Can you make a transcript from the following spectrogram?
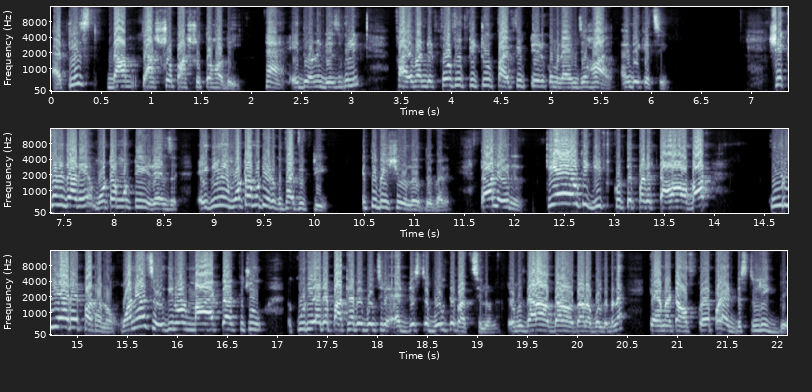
অ্যাটলিস্ট দাম চারশো, পাঁচশো তো হবেই। হ্যাঁ এই ধরনের ড্রেসগুলি five hundred four fifty two fifty ফিফটি এরকম রেঞ্জে হয়, আমি দেখেছি। সেখানে দাঁড়িয়ে মোটামুটি রেঞ্জ এগুলো মোটামুটি এরকম ফাইভ ফিফটি একটু বেশি হলে হতে পারে। তাহলে কে ওকে গিফট করতে পারে তাও আবার কুরিয়ারে পাঠানো। মনে আছে? ওই দিন ওর মা একটা কিছু কুরিয়ারে পাঠাবে বলছিল অ্যাড্রেসটা বলতে পারছিল না। বলছে, দাঁড়াও দাঁড়াও দাঁড়াও বলতে না ক্যামেরাটা অফ করার পর অ্যাড্রেসটা লিখবে।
